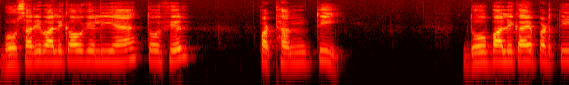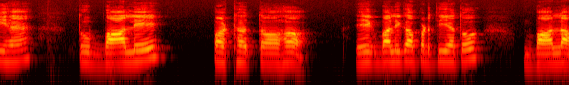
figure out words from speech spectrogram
बहुत सारी बालिकाओं के लिए है तो फिर पठंती। दो बालिकाएँ पढ़ती हैं तो बाले पठतः। एक बालिका पढ़ती है तो बाला।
